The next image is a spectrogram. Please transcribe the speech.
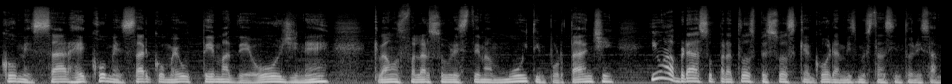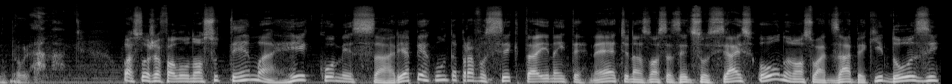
começar, recomeçar, como é o tema de hoje, né? Que vamos falar sobre esse tema muito importante. E um abraço para todas as pessoas que agora mesmo estão sintonizando o programa. O pastor já falou o nosso tema, recomeçar. E a pergunta para você que está aí na internet, nas nossas redes sociais ou no nosso WhatsApp aqui, 12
